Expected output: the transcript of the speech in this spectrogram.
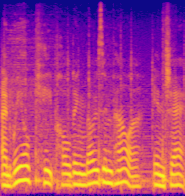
And we'll keep holding those in power in check.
